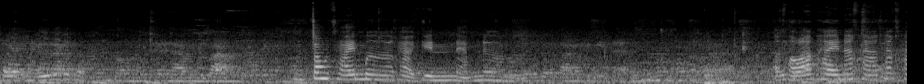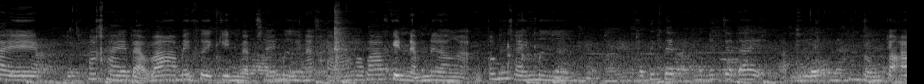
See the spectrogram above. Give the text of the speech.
เปิดใหม่เยอะแยะไปหมดมันต้องใช้มือค่ะกินแหนมเนืองขออภัยนะคะ ถ้าใครถ้าใครแบบว่าไม่เคยกินแบบใช้มือนะคะ เพราะว่ากินแหนมเนืองอะมันต้องใช้มือมันถึงจะมันถึงจะได้อัตรสนะถึงจะอ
